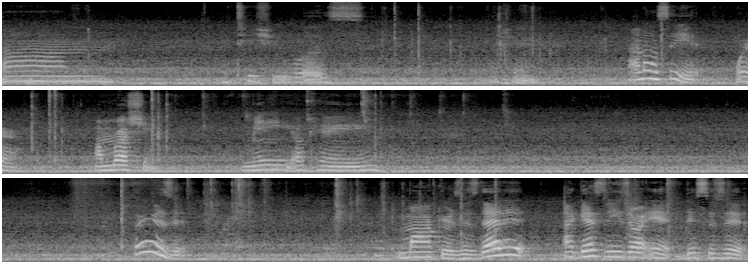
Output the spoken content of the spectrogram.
Um, tissue was Okay. I don't see it. Where? I'm rushing. Mini, okay. Where is it? Markers, is that it? I guess these are it. This is it.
